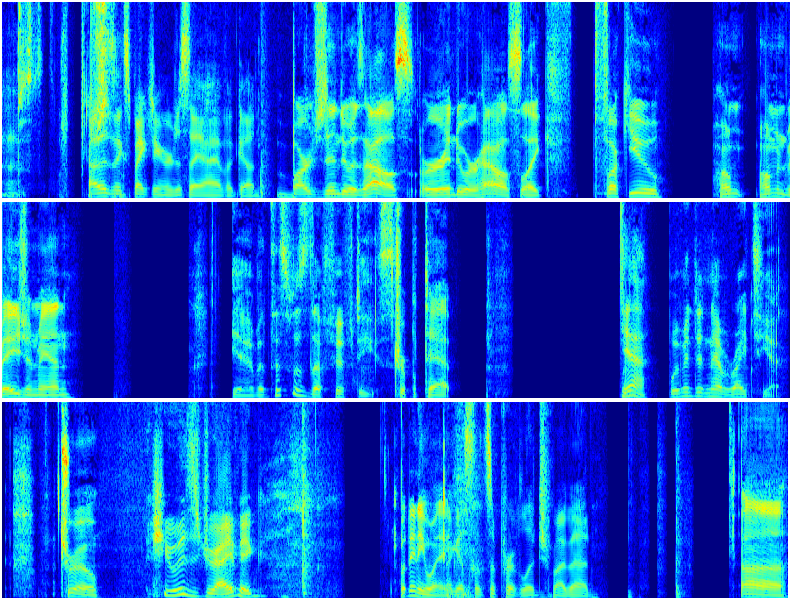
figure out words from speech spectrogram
I was expecting her to say, "I have a gun." barged into his house or into her house like fuck you. Home home invasion, man. Yeah, but this was the 50s. Triple tap. Yeah, Women didn't have rights yet. true. She was driving. But anyway, I guess that's a privilege. My bad. Uh,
